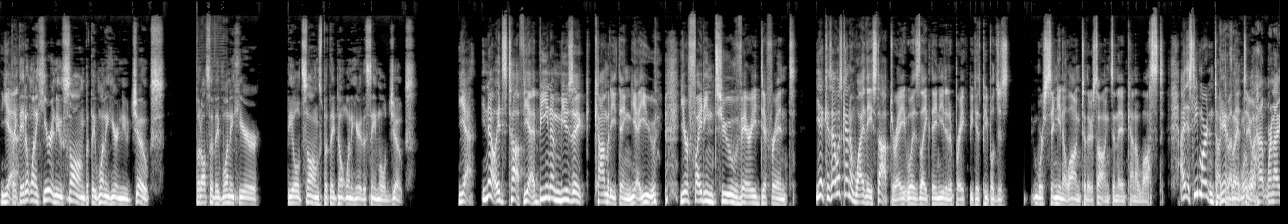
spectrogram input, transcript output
Yeah, like they don't want to hear a new song, but they want to hear new jokes. But also they want to hear the old songs, but they don't want to hear the same old jokes. Yeah. No, it's tough. Yeah, being a music comedy thing, yeah, you you're fighting two very different Yeah, cuz that was kind of why they stopped, right? Was like they needed a break because people just were singing along to their songs and they had kind of lost. I Steve Martin talked Yeah, about like, that well, too. how- we're not.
